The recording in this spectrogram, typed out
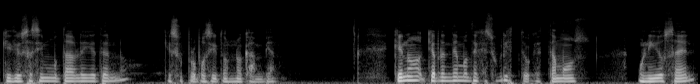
que Dios es inmutable y eterno, que sus propósitos no cambian. ¿Qué, aprendemos de Jesucristo? Que estamos unidos a Él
